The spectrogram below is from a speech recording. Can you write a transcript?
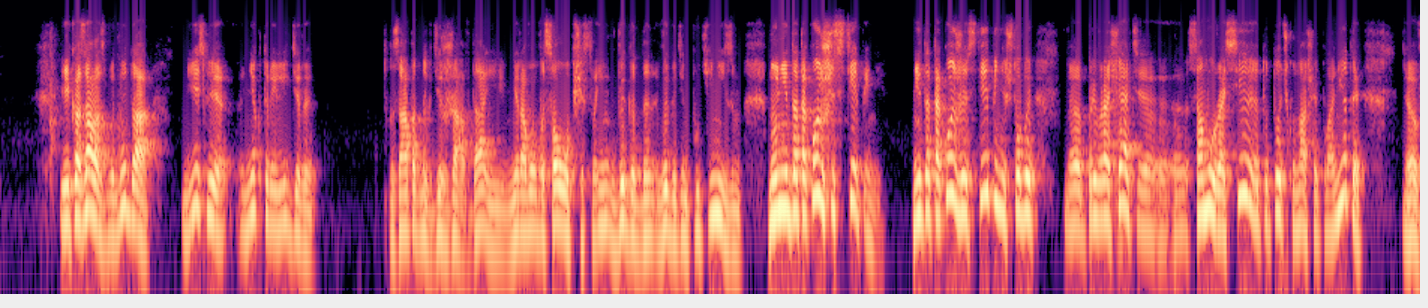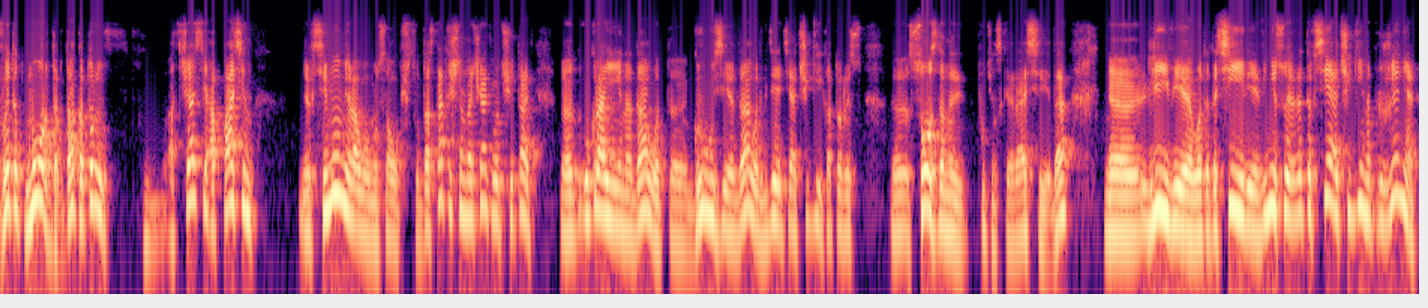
И казалось бы, ну да, если некоторые лидеры западных держав, да, и мирового сообщества, им выгоден, выгоден путинизм, но не до такой же степени, не до такой же степени, чтобы э, превращать э, э, саму Россию, эту точку нашей планеты, в этот мордор, да, который отчасти опасен всему мировому сообществу. Достаточно начать вот считать э, Украина, да, вот э, Грузия, да, вот где эти очаги, которые э, созданы путинской Россией, да, Ливия, вот это Сирия, Венесуэла, это все очаги напряжения,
